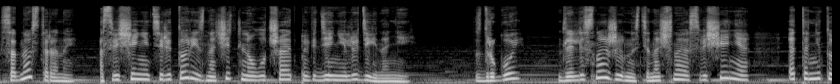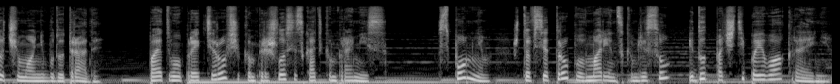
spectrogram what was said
С одной стороны, освещение территории значительно улучшает поведение людей на ней. С другой – для лесной живности ночное освещение – это не то, чему они будут рады. Поэтому проектировщикам пришлось искать компромисс. Вспомним, что все тропы в Маринском лесу идут почти по его окраине.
